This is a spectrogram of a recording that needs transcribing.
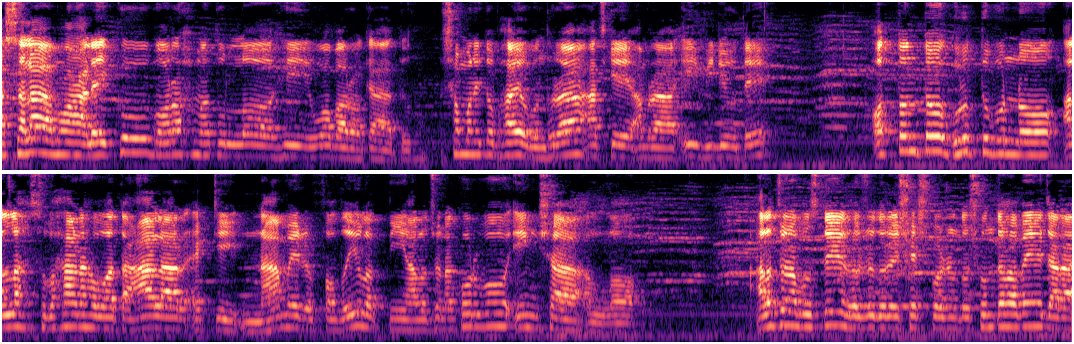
আসসালামু আলাইকুম রহমতুল্লাহি ওবরকাত সম্মানিত ভাই ও বন্ধুরা, আজকে আমরা এই ভিডিওতে অত্যন্ত গুরুত্বপূর্ণ আল্লাহ সুবহানাহ ওয়া তাআলার একটি নামের ফজিলত নিয়ে আলোচনা করব ইনশা আল্লাহ আলোচনা বুঝতে, ধৈর্য ধরে শেষ পর্যন্ত শুনতে হবে। যারা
